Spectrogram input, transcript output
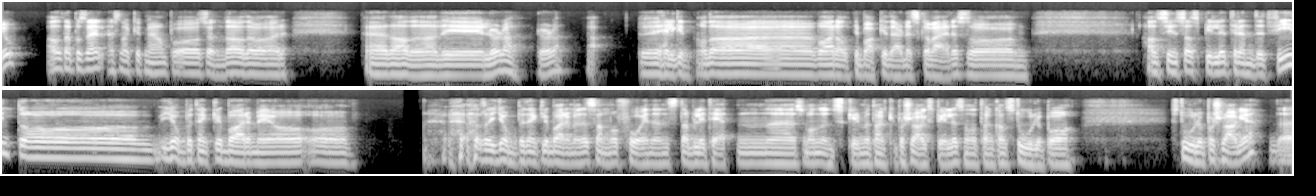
Jo, alt er på stell. Jeg snakket med ham på søndag, og det var eh, Da hadde de lørdag, lørdag, helgen. Og da var alt tilbake der det skal være, så han syntes at spillet trendet fint, og jobbet egentlig bare med å, å altså jobbet egentlig bare med det samme, å få inn den stabiliteten eh, som han ønsker med tanke på slagspillet, sånn at han kan stole på, stole på slaget. Det,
